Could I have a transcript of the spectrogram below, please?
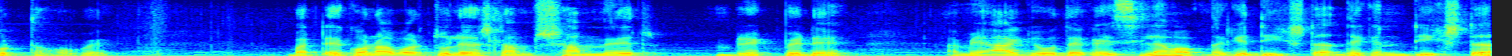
করতে হবে। বাট এখন আবার চলে আসলাম সামনের ব্রেক প্যাডে আমি আগেও দেখাইছিলাম আপনাকে ডিস্কটা, দেখেন ডিস্কটা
